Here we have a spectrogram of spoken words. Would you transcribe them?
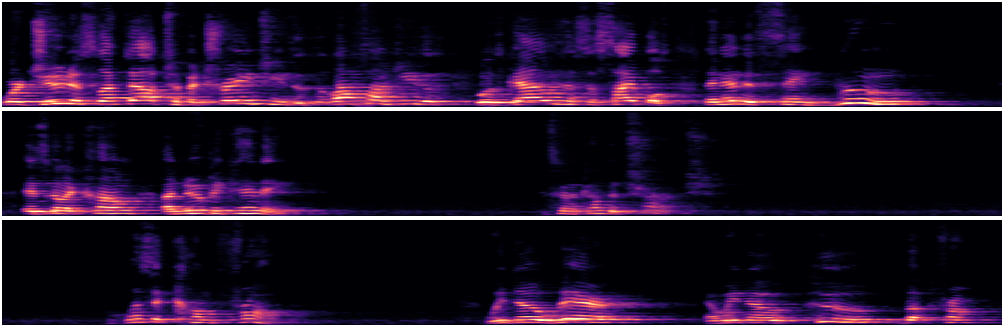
where Judas left out to betray Jesus. The last time Jesus was gathered his disciples, and in this same room is going to come a new beginning. It's going to come to church. Where does it come from? We know where and we know who, but from,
